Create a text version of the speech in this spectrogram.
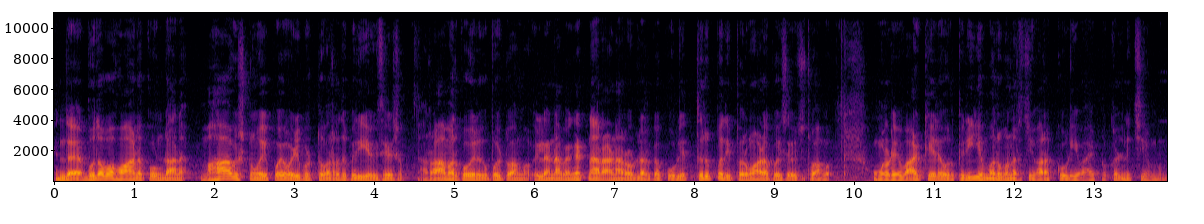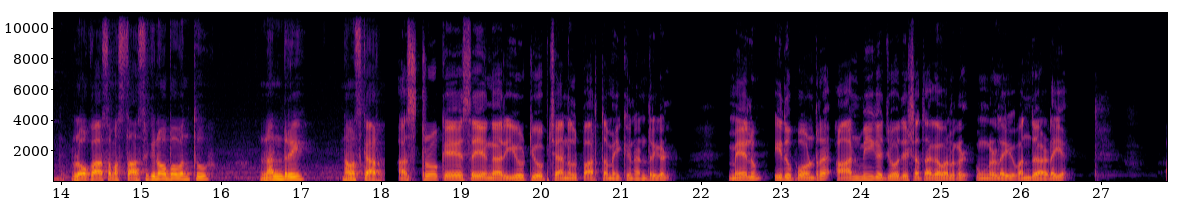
இந்த புத பகவானுக்கு உண்டான மகாவிஷ்ணுவை போய் வழிபட்டு வர்றது பெரிய விசேஷம். ராமர் கோயிலுக்கு போயிட்டு வாங்க. இல்லைன்னா வெங்கட்நாராயண ரோட்டில் இருக்கக்கூடிய திருப்பதி பெருமாளை போய் சேவிச்சுட்டு வாங்க. உங்களுடைய வாழ்க்கையில் ஒரு பெரிய மறுமலர்ச்சி வரக்கூடிய வாய்ப்புகள் நிச்சயம் உண்டு. லோகா சமஸ்தா சுகினோ பவந்து. நன்றி. நமஸ்காரம். Astro K S Iyengar YouTube channel பார்த்தமைக்கு நன்றிகள். மேலும் இது போன்ற ஆன்மீக ஜோதிஷ தகவல்கள் உங்களை வந்து அடைய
